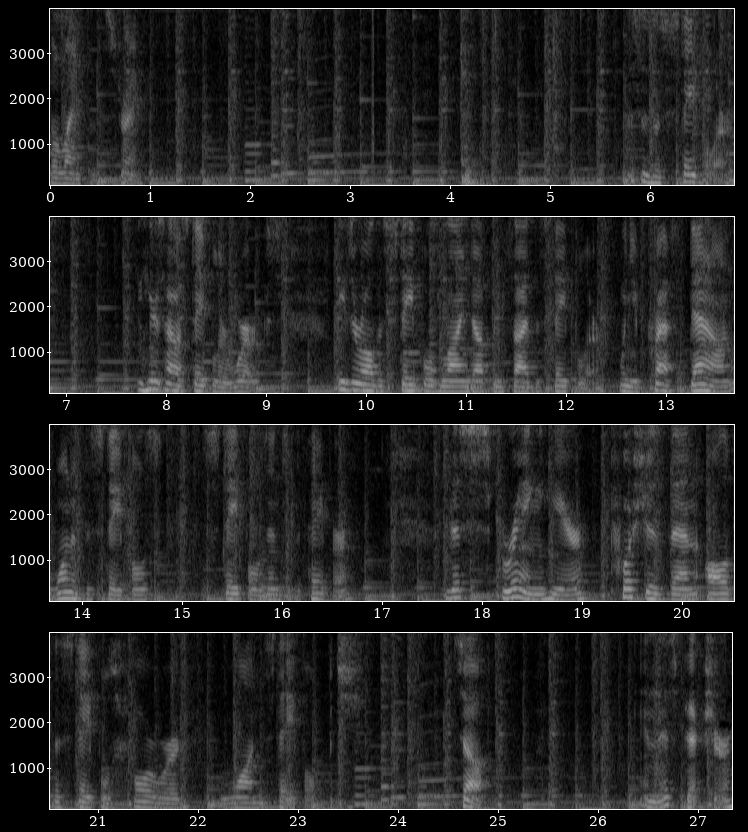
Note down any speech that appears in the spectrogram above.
the length of the string. This is a stapler, and here's how a stapler works. These are all the staples lined up inside the stapler. When you press down, one of the staples staples into the paper. This spring here pushes then all of the staples forward one staple. So, in this picture,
